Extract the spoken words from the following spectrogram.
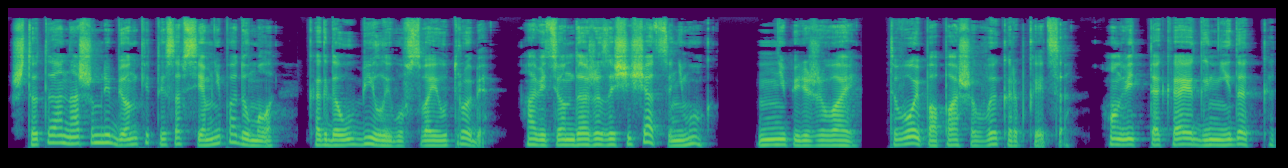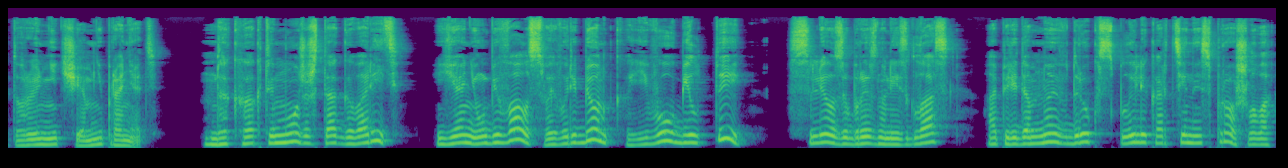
Что-то о нашем ребенке ты совсем не подумала, когда убила его в своей утробе. А ведь он даже защищаться не мог. Не переживай, твой папаша выкарабкается. Он ведь такая гнида, которую ничем не пронять. Да как ты можешь так говорить? Я не убивала своего ребенка, его убил ты. Слезы брызнули из глаз, а передо мной вдруг всплыли картины из прошлого.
